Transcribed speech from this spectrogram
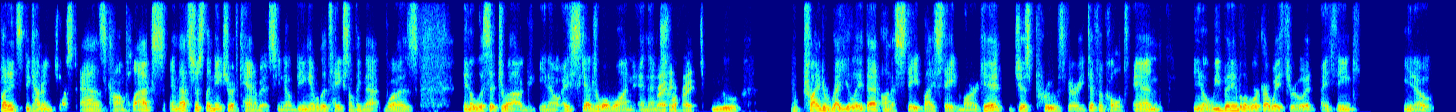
but it's becoming just as complex. And that's just the nature of cannabis you know being able to take something that was an illicit drug you know a schedule one and then Right, try right. to trying to regulate that on a state by state market just proves very difficult. And you know we've been able to work our way through it. I think you know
